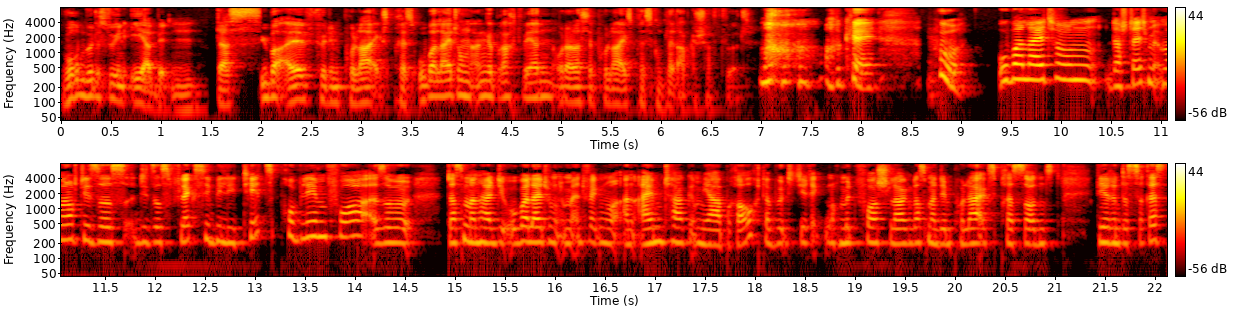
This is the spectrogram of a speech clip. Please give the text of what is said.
Worum würdest du ihn eher bitten? Dass überall für den Polarexpress Oberleitungen angebracht werden oder dass der Polarexpress komplett abgeschafft wird? okay. Puh. Oberleitung, da stelle ich mir immer noch dieses, dieses Flexibilitätsproblem vor. Also, dass man halt die Oberleitung im Endeffekt nur an einem Tag im Jahr braucht. Da würde ich direkt noch mit vorschlagen, dass man den Polarexpress sonst während des Rest,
